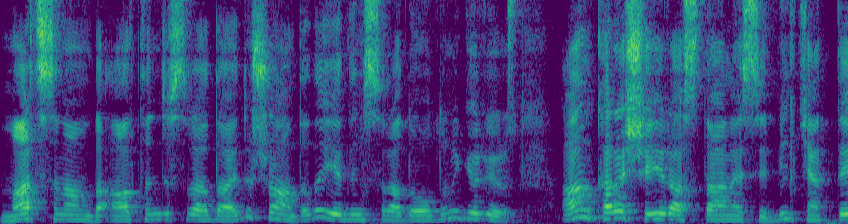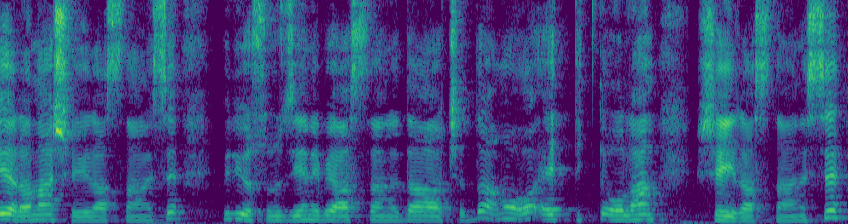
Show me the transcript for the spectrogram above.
Mart sınavında 6. sıradaydı. Şu anda da 7. sırada olduğunu görüyoruz. Ankara Şehir Hastanesi, Bilkent'te yer alan şehir hastanesi biliyorsunuz yeni bir hastane daha açıldı ama o Etlik'te olan şehir hastanesi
